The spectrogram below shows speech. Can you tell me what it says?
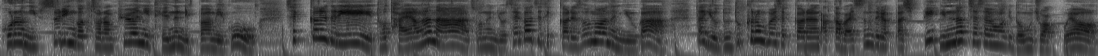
그런 입술인 것처럼 표현이 되는 립밤이고 색깔들이 더 다양하나 저는 이 세 가지 색깔을 선호하는 이유가 딱 이 누드 크럼블 색깔은 아까 말씀드렸다시피 민낯에 사용하기 너무 좋았고요.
